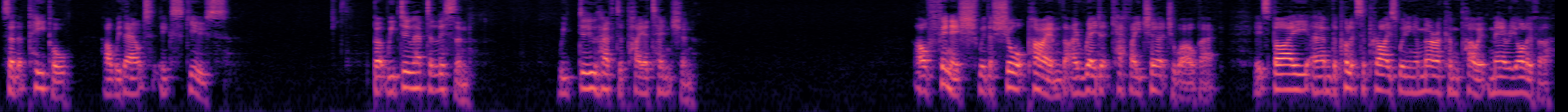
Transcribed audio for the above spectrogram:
so that people are without excuse. But we do have to listen. We do have to pay attention. I'll finish with a short poem that I read at Cafe Church a while back. It's by um, the Pulitzer Prize winning American poet Mary Oliver,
